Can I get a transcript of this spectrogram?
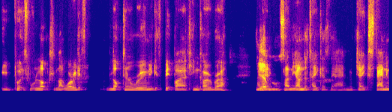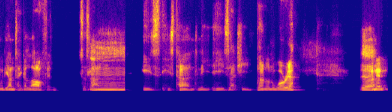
he puts locks like Warrior gets locked in a room and he gets bit by a king cobra. And Yep. then all of a sudden the Undertaker's there and Jake's standing with the Undertaker laughing. So it's like Mm. he's he's turned and he, he's actually turned on the warrior. Yeah. And then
